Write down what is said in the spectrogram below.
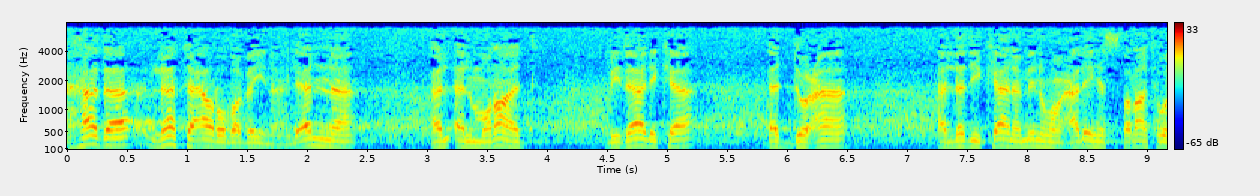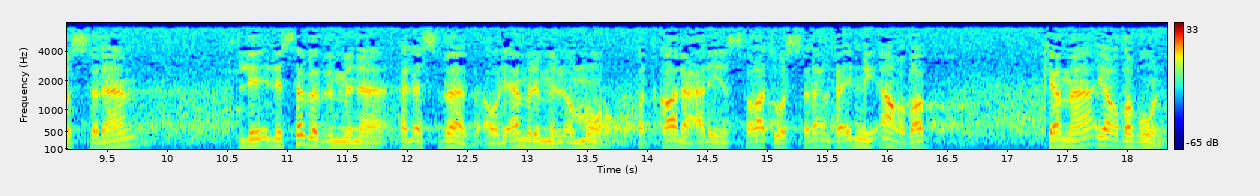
هذا لا تعارض بينه لأن المراد بذلك الدعاء الذي كان منه عليه الصلاة والسلام لسبب من الأسباب أو لأمر من الأمور. قد قال عليه الصلاة والسلام فإني أغضب كما يغضبون.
